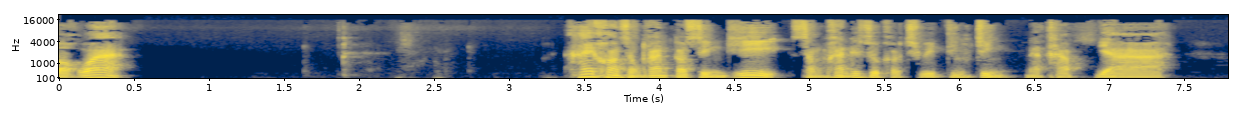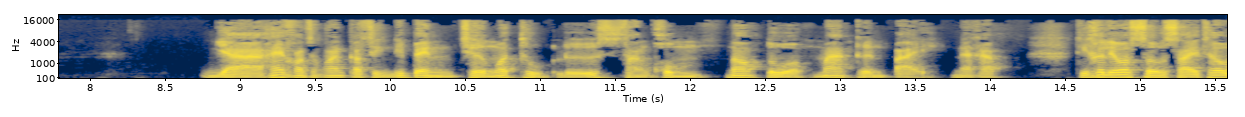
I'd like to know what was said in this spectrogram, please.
บอกว่า ให้ความสำคัญกับสิ่งที่สำคัญที่สุดกับชีวิตจริง ๆ นะครับ อย่า อย่าให้ความสำคัญกับสิ่งที่เป็นเชิงวัตถุหรือสังคมนอกตัวมากเกินไปนะครับ ที่เขาเรียกว่า societal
